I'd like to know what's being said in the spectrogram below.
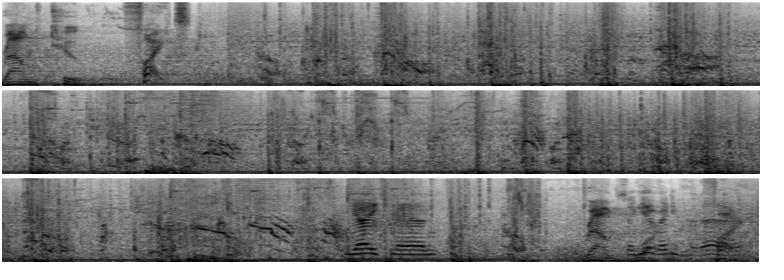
Round two. Fight. Yikes, man. Round So get ready for that. Fight.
